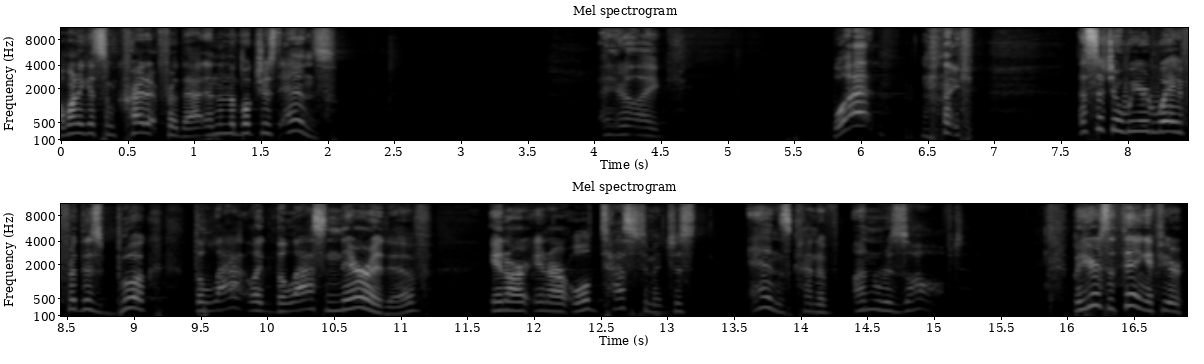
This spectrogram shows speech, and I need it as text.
I want to get some credit for that. And then the book just ends. And you're like, what? like, that's such a weird way for this book. The la- like the last narrative in our in our Old Testament just ends kind of unresolved. But here's the thing: if you're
